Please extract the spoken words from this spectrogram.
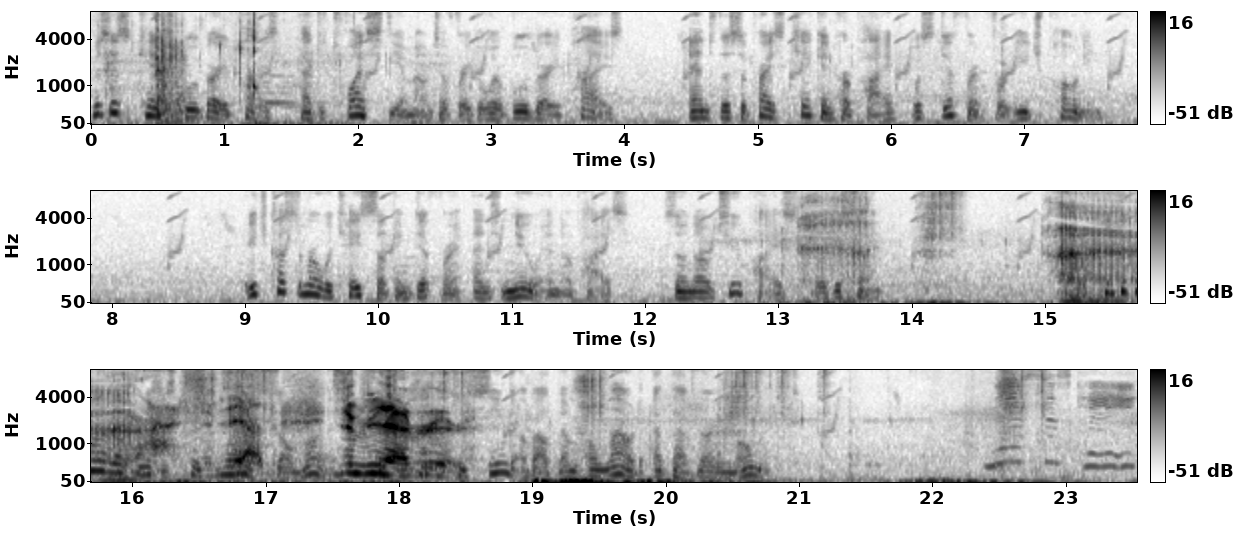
Mrs. Cake's blueberry pies had twice the amount of regular blueberry pies, and the surprise kick in her pie was different for each pony. Each customer would taste something different and new in their pies, so no two pies were the same. Pinkie Pie loved Mrs. Cake's so much, she to sing about them aloud at that very moment. Mrs. Cake,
